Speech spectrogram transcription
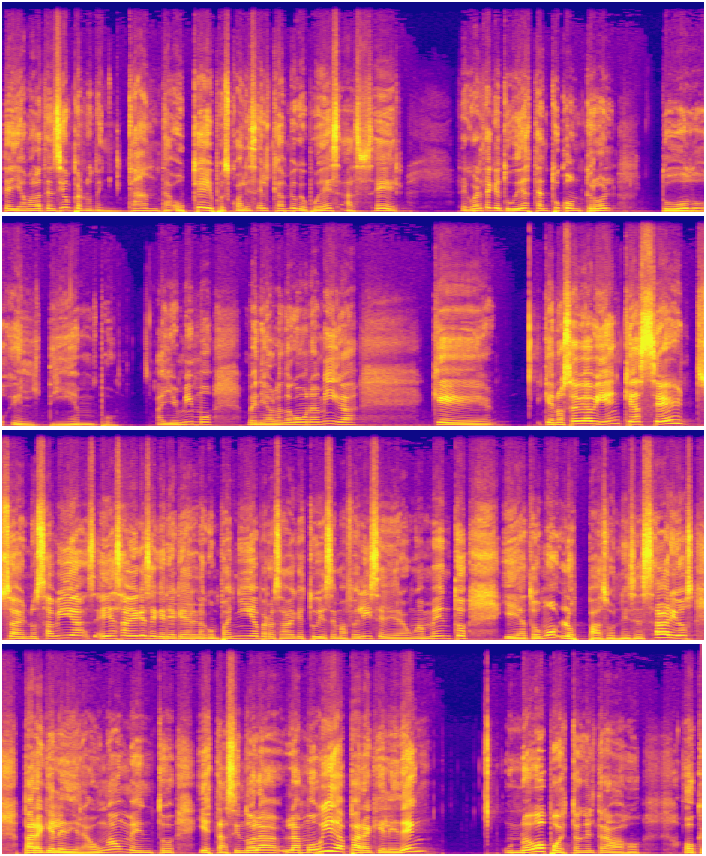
te llama la atención, pero no te encanta. Ok, pues ¿cuál es el cambio que puedes hacer? Recuerda que tu vida está en tu control todo el tiempo. Ayer mismo venía hablando con una amiga que, que no sabía bien qué hacer, ¿sabes? No sabía, ella sabía que se quería quedar en la compañía, pero sabe que estuviese más feliz, se diera un aumento y ella tomó los pasos necesarios para que le diera un aumento y está haciendo las movidas para que le den un nuevo puesto en el trabajo. Ok,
